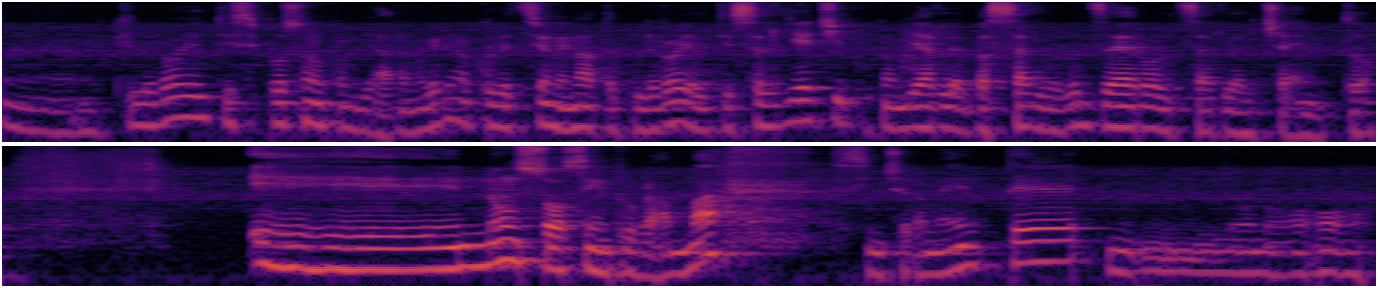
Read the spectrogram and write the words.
Eh, che le royalty si possono cambiare, magari una collezione nata con le royalties al 10 può cambiarle, abbassarle allo 0, alzarle al 100. E non so se è in programma, sinceramente mm, non, ho,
